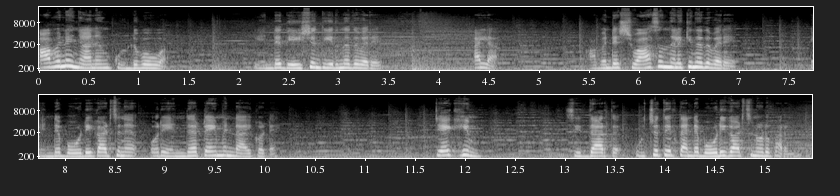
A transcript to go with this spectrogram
അവനെ ഞാനങ്ങ് കൊണ്ടുപോവുക. എന്റെ ദേഷ്യം തീരുന്നത് വരെ. അല്ല അവന്റെ ശ്വാസം നിലയ്ക്കുന്നത് വരെ. എന്റെ ബോഡി ഗാർഡ്സിന് ഒരു എന്റർടൈൻമെന്റ് ആയിക്കോട്ടെ. ടേക്ക് ഹിം സിദ്ധാർത്ഥ് ഉച്ചത്തിൽ തന്റെ ബോഡി ഗാർഡ്സിനോട് പറഞ്ഞു.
